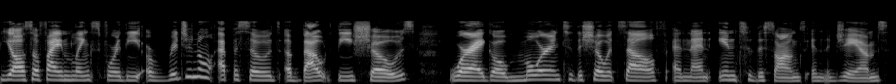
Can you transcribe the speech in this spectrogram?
You also find links for the original episodes about these shows, where I go more into the show itself and then into the songs and the jams.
